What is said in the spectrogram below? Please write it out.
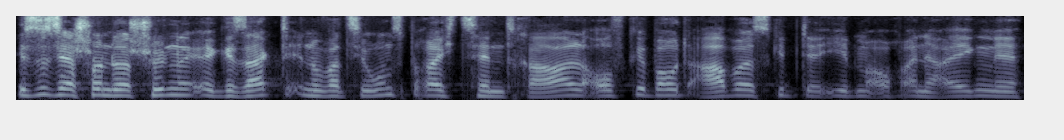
ist es ja schon, du hast schön äh, gesagt, Innovationsbereich zentral aufgebaut, aber es gibt ja eben auch eine eigene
